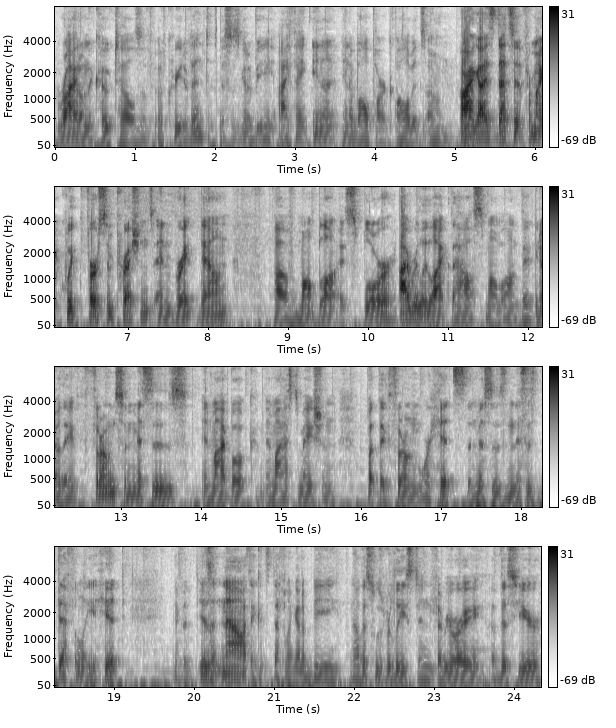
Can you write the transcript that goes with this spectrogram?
ride on the coattails of, of Creed Aventus. This is going to be, I think, in a, in a ballpark all of its own. All right, guys, that's it for my quick first impressions and breakdown of Montblanc Explorer. I really like the house Montblanc. They've, you know, they've thrown some misses in my book, in my estimation, but they've thrown more hits than misses, and this is definitely a hit. If it isn't now, I think it's definitely going to be. Now, this was released in February of this year.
